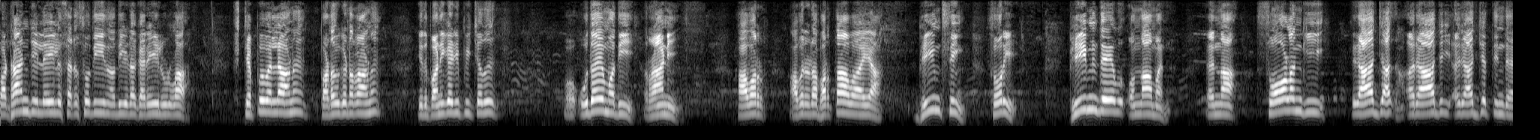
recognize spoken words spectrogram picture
പഠാൻ ജില്ലയിൽ സരസ്വതി നദിയുടെ കരയിലുള്ള സ്റ്റെപ്പ് വെല്ലാണ് പടവ് കിണറാണ്. ഇത് പണി കഴിപ്പിച്ചത് ഉദയമതി റാണി. അവർ അവരുടെ ഭർത്താവായ ഭീം സിംഗ് സോറി ഭീംദേവ് ഒന്നാമൻ എന്ന സോളങ്കി രാജ രാജ രാജ്യത്തിന്റെ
